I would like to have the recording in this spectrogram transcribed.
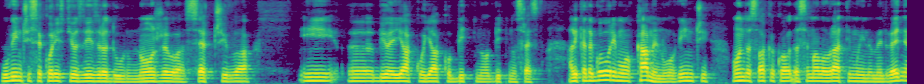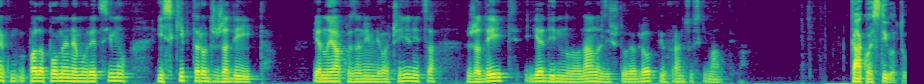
U Vinči se koristio za izradu noževa, sečiva i uh, bio je jako, jako bitno, bitno sredstvo. Ali kada govorimo o kamenu, o Vinči, onda svakako da se malo vratimo i na Medvednjak, pa da pomenemo recimo i skiptar od žadeita. Jedna jako zanimljiva činjenica, žadeit jedino nalazište u Evropi u francuskim Alpima. Kako je stigo tu?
